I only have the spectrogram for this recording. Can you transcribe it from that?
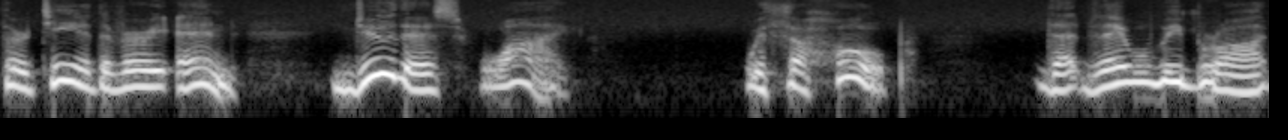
13 at the very end. Do this, why? With the hope that they will be brought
